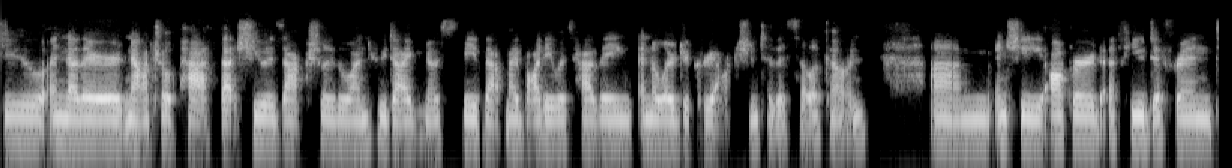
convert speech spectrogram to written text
to another naturopath that she was actually the one who diagnosed me that my body was having an allergic reaction to the silicone. Um, and she offered a few different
